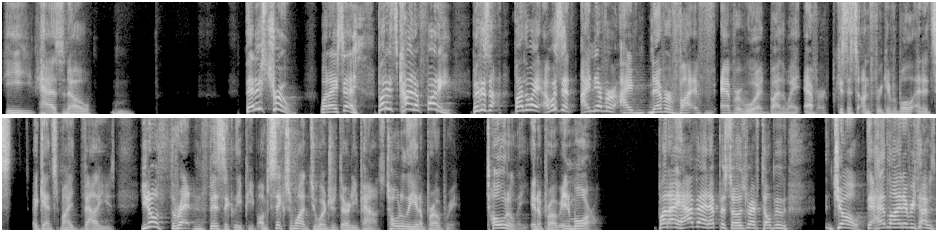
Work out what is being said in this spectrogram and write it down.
He has no. Hmm. That is true, what I said. but it's kind of funny because, uh, by the way, I wasn't, I never, I never vi- ever would, by the way, ever, because it's unforgivable and it's against my values. You don't threaten physically people. I'm 6'1, 230 pounds. Totally inappropriate. Totally inappropriate, immoral. But I have had episodes where I've told people, Joe, the headline every time is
